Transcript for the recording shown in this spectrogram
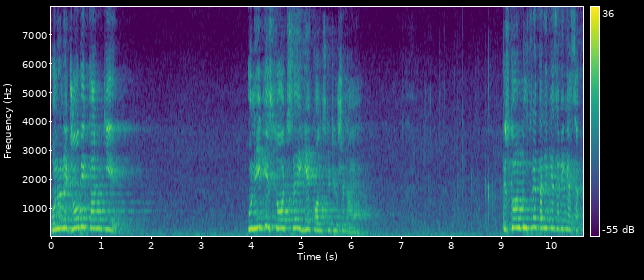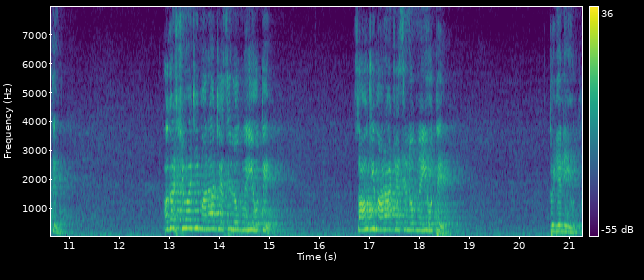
उन्होंने जो भी कर्म किए, उन्हीं की सोच से ये कॉन्स्टिट्यूशन आया है। इसको हम दूसरे तरीके से भी कह सकते हैं। अगर शिवाजी महाराज जैसे लोग नहीं होते साहू जी महाराज जैसे लोग नहीं होते तो ये नहीं होता।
